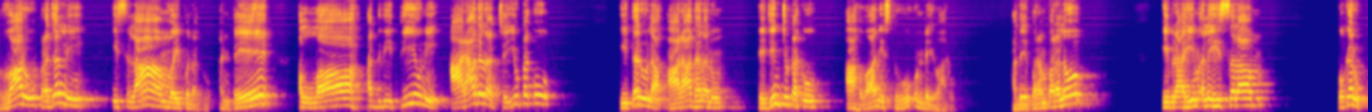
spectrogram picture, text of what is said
వారు ప్రజల్ని ఇస్లాం వైపునకు అంటే అల్లాహ్ అద్వితీయుని ఆరాధన చెయ్యుటకు ఇతరుల ఆరాధనను త్యజించుటకు ఆహ్వానిస్తూ ఉండేవారు. అదే పరంపరలో ఇబ్రాహీం అలీహిస్సలాం ఒకరు.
